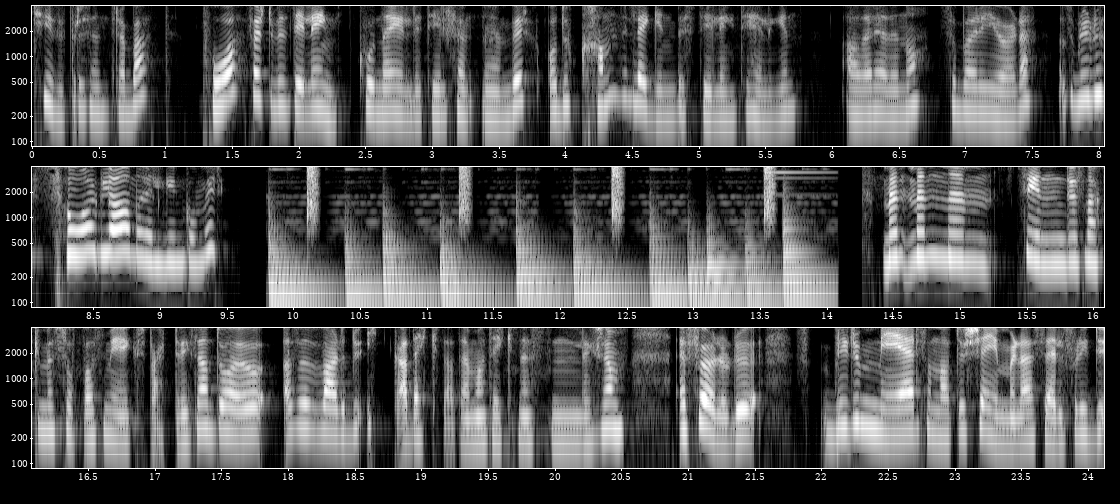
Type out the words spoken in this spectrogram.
20% rabatt på første bestilling. Koden er gyldig til 15. november, og du kan legge inn bestilling til helgen allerede nå, så bare gjør det. Og så blir du så glad når helgen kommer! Men, men um, siden du snakker med såpass mye eksperter, ikke sant? Jo, altså, hva er det du ikke har dekket av tematikk, nesten? liksom? Eh, føler du, Blir du mer sånn at du shamer deg selv fordi du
